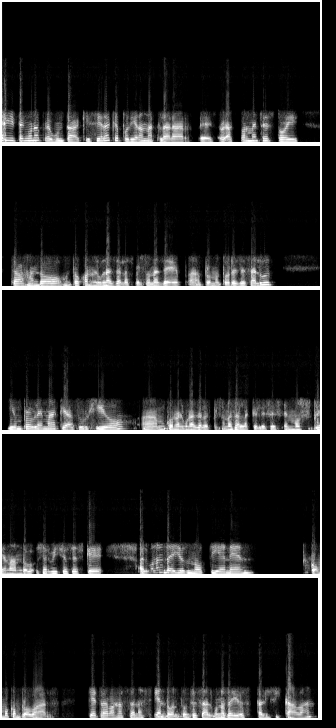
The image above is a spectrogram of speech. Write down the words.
Sí, tengo una pregunta. Quisiera que pudieran aclarar. Eh, actualmente estoy trabajando junto con algunas de las personas de ah, promotores de salud y un problema que ha surgido con algunas de las personas a las que les estemos brindando servicios es que algunos de ellos no tienen cómo comprobar qué trabajo están haciendo. Entonces, algunos de ellos calificaban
